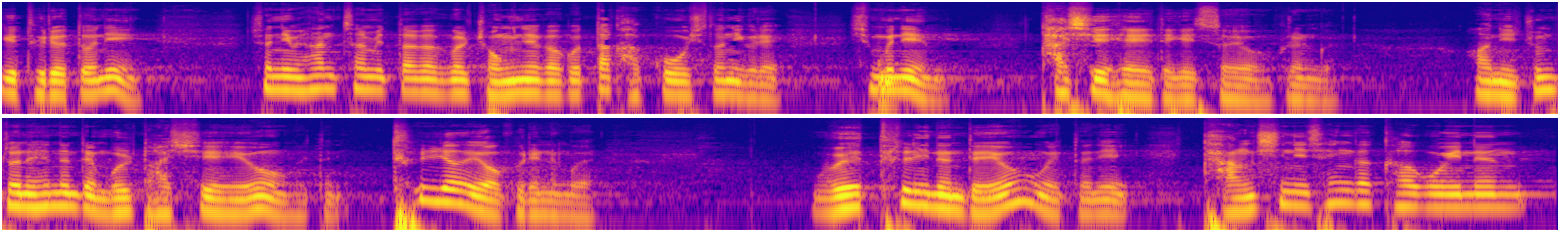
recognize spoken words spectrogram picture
이게 드렸더니 수연님이 한참 있다가 그걸 정리해가고 딱 갖고 오시더니 그래 신부님 다시 해야 되겠어요. 그러는 거예요. 아니 좀 전에 했는데 뭘 다시 해요? 그랬더니 틀려요. 그러는 거예요. 왜 틀리는데요? 그랬더니 당신이 생각하고 있는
